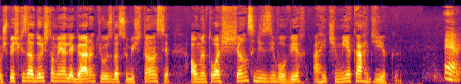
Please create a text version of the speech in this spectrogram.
Os pesquisadores também alegaram que o uso da substância aumentou a chance de desenvolver arritmia cardíaca. É,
